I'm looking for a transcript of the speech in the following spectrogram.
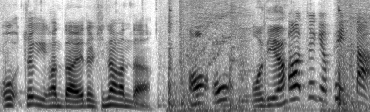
어 저기 간다. 애들 지나간다. 어? 어? 어디야? 어 저기 옆에 있다.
